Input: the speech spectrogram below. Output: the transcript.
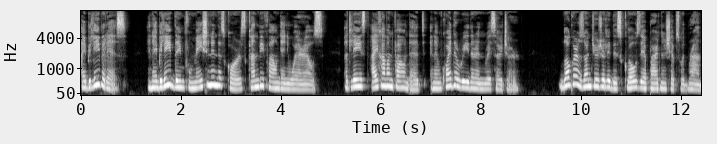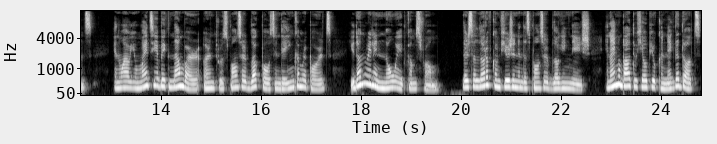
I believe it is, and I believe the information in this course can't be found anywhere else. At least I haven't found it, and I'm quite a reader and researcher. Bloggers don't usually disclose their partnerships with brands, and while you might see a big number earned through sponsored blog posts in their income reports, you don't really know where it comes from. There's a lot of confusion in the sponsored blogging niche, and I'm about to help you connect the dots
